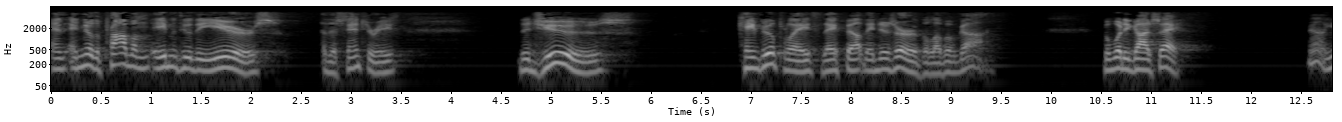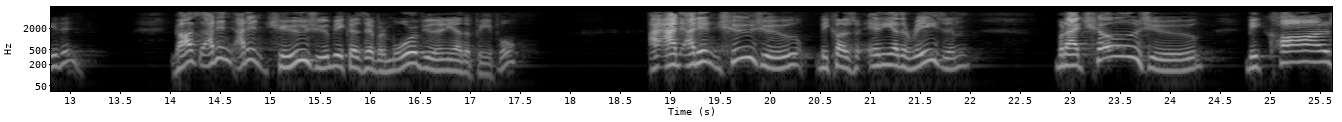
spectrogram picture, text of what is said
And, and you know, the problem, even through the years of the centuries, the Jews came to a place they felt they deserved the love of God. But what did God say? No, you didn't. God said, I didn't, I didn't choose you because there were more of you than any other people. I, I, I didn't choose you because of any other reason, but I chose you because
